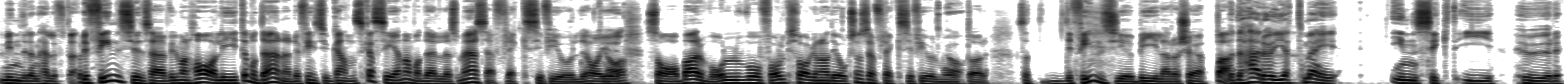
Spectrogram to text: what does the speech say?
mindre än hälften. Och det finns ju så här, vill man ha lite modernare, det finns ju ganska sena modeller som är så här flexifuel. Du har ju Ja. Saabar, Volvo, Volkswagen hade ju också en sån här flexifuel-motor. Så att det finns ju bilar att köpa. Men det här har gett mig insikt i hur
